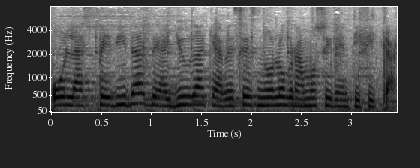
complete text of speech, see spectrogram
o las pedidas de ayuda que a veces no logramos identificar.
